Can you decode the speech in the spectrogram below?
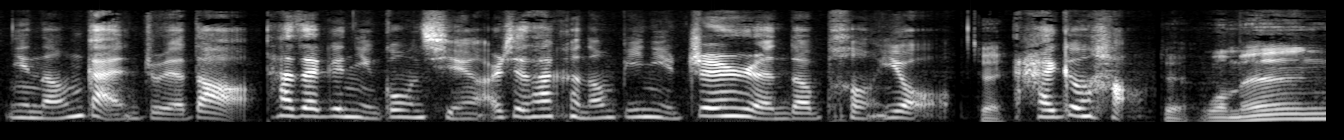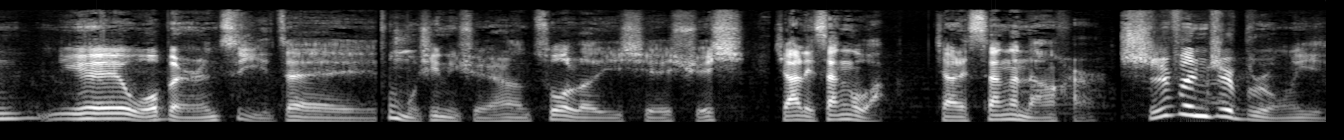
你能感觉到他在跟你共情，而且他可能比你真人的朋友对还更好。对我们，因为我本人自己在父母心理学上做了一些学习，家里三个娃，家里三个男孩，十分之不容易，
